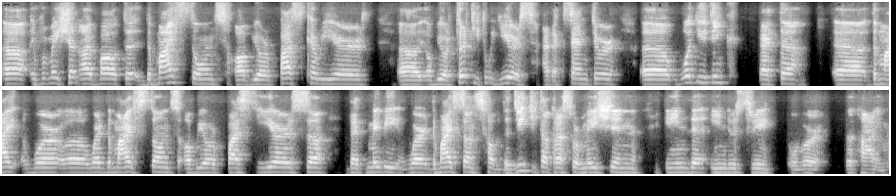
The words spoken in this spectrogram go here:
uh, information about uh, the milestones of your past career uh, of your 32 years at Accenture, uh, what do you think that uh, uh the mi- were uh, were the milestones of your past years uh, that maybe were the milestones of the digital transformation in the industry over the time?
